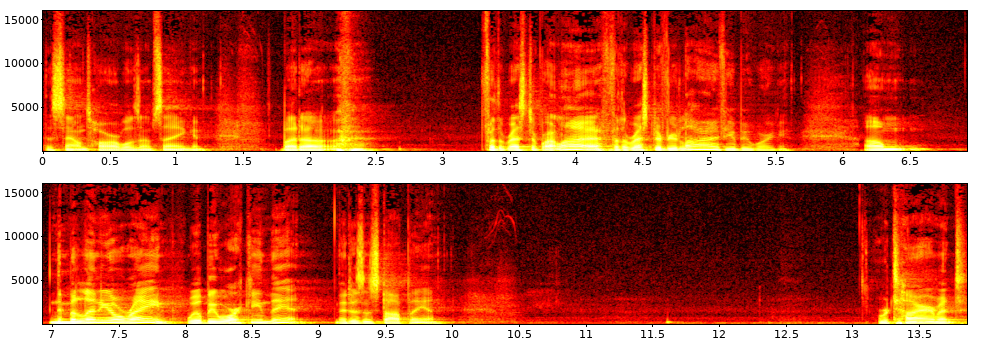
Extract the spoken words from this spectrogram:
This sounds horrible as I'm saying it. But uh, for the rest of our life, for the rest of your life, you'll be working. Um, the millennial reign, we'll be working then. It doesn't stop then. Retirement,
